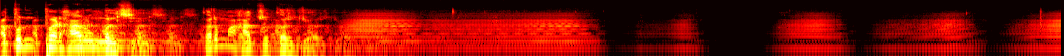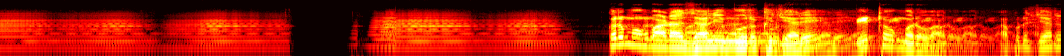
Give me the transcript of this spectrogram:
આપણને ફળ સારું મળશે. કર્મ સાચું કરજો. કર્મ માળા ઝાલી મૂર્ખ જ્યારે બેઠો મરવા. આપણે જ્યારે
